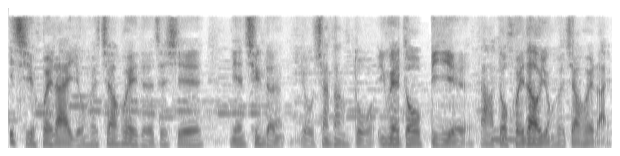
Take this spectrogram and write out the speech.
一起回来永和教会的这些年轻人有相当多，因为都毕业了，大家都回到永和教会来。嗯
